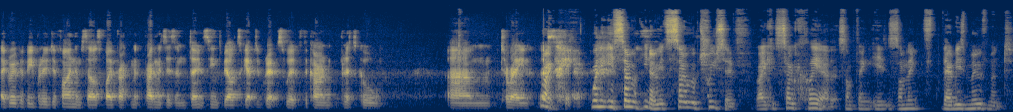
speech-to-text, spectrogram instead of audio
a group of people who define themselves by pragmatism don't seem to be able to get to grips with the current political um, terrain. right. When it is so, you know, it's so obtrusive. Like it's so clear that something is something. There is movement,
